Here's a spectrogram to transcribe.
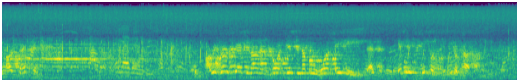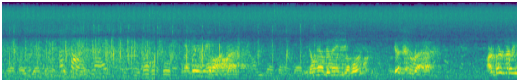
Our section. Our reserve section on is going to get you number 180. That's Emily Wiegel, Wiegelcup. I'm sorry, right? Emily Wiegelhorn, right? We don't have the name of the horse, just the rider. Our third place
